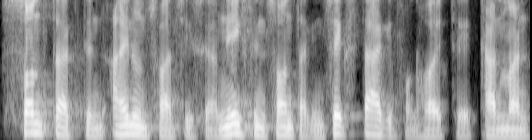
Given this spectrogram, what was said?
Sonntag, den 21. Am nächsten Sonntag, in sechs Tagen von heute, kann man,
